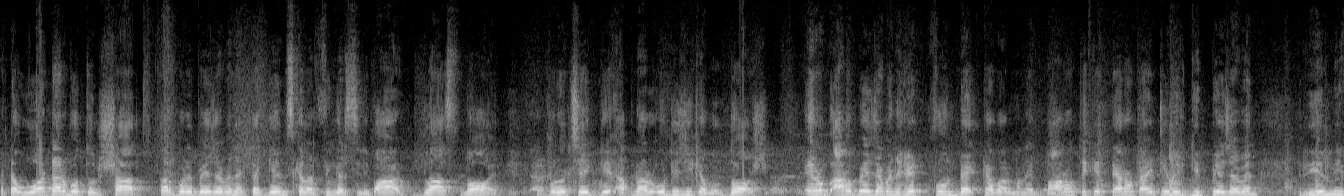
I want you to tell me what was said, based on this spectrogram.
একটা ওয়াটার বোতল সাত তারপরে পেয়ে যাবেন একটা গেমস খেলার ফিঙ্গার স্লিপ আট গ্লাস নয় তারপর হচ্ছে গে- আপনার ওটিজি কেবল দশ এর আরও পেয়ে যাবেন হেডফোন ব্যাক কভার মানে বারো থেকে তেরোটা আইটেমের গিফট পেয়ে যাবেন। রিয়েলমি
